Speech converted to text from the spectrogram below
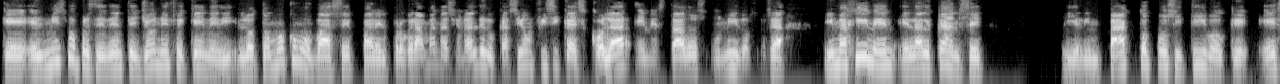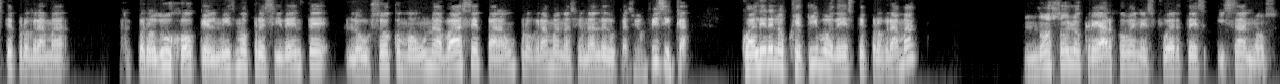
que el mismo presidente John F. Kennedy lo tomó como base para el Programa Nacional de Educación Física Escolar en Estados Unidos. O sea, imaginen el alcance y el impacto positivo que este programa produjo, que el mismo presidente lo usó como una base para un Programa Nacional de Educación Física. ¿Cuál era el objetivo de este programa? No solo crear jóvenes fuertes y sanos,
